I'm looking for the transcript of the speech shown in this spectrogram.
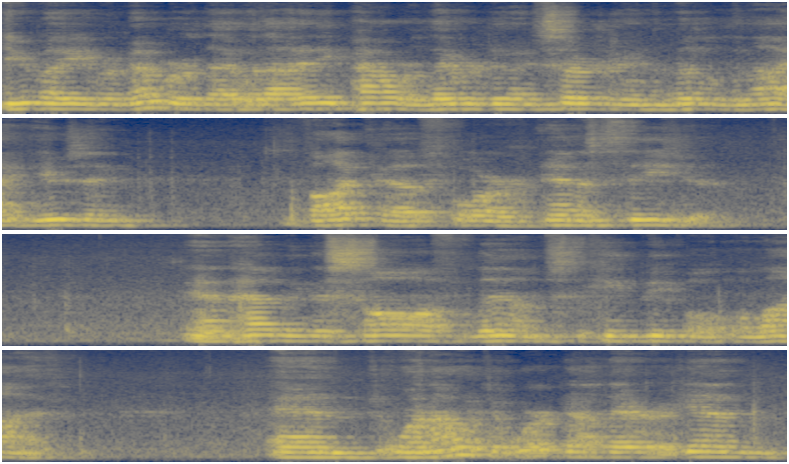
You may remember that without any power, they were doing surgery in the middle of the night using vodka for anesthesia and having to saw off limbs to keep people alive. And when I went to work down there again,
